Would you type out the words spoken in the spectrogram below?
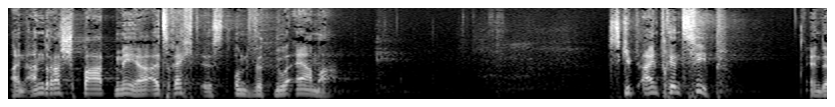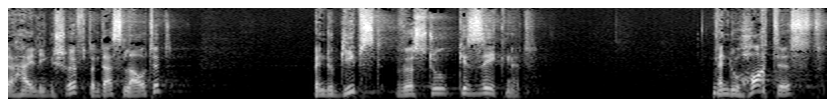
Ein anderer spart mehr, als recht ist und wird nur ärmer. Es gibt ein Prinzip in der Heiligen Schrift und das lautet, wenn du gibst, wirst du gesegnet. Wenn du hortest,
